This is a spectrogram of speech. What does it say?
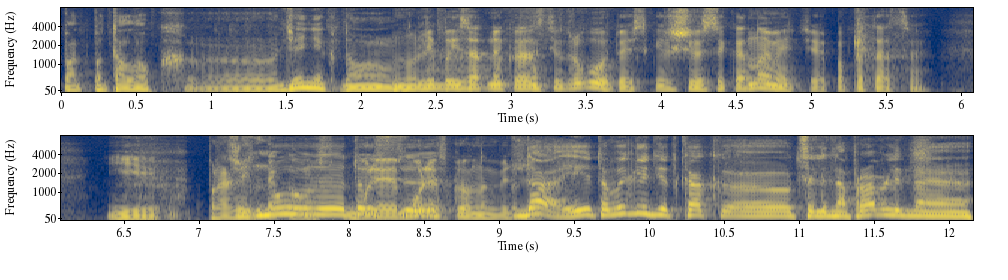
под потолок э, денег, но... Ну, либо из одной крайности в другую, то есть решили сэкономить, э, попытаться и прожить ну, в таком более, есть, более скромном бюджете. Да, и это выглядит как э, целенаправленный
